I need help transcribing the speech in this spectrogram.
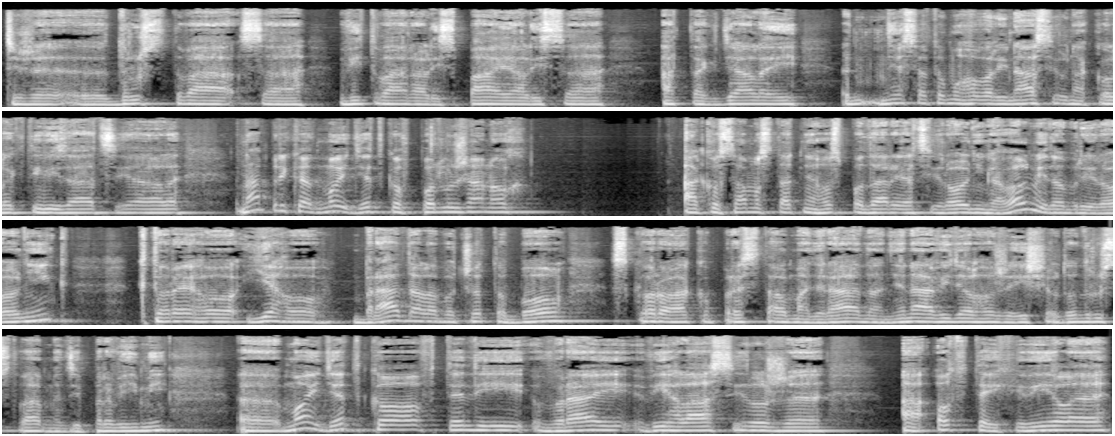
čiže e, družstva sa vytvárali, spájali sa a tak ďalej. Dnes sa tomu hovorí násilná kolektivizácia, ale napríklad môj detko v Podlužanoch ako samostatne hospodáriaci rolník a veľmi dobrý rolník, ktorého jeho brat, alebo čo to bol, skoro ako prestal mať rád a nenávidel ho, že išiel do družstva medzi prvými. E, môj detko vtedy vraj vyhlásil, že a od tej chvíle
